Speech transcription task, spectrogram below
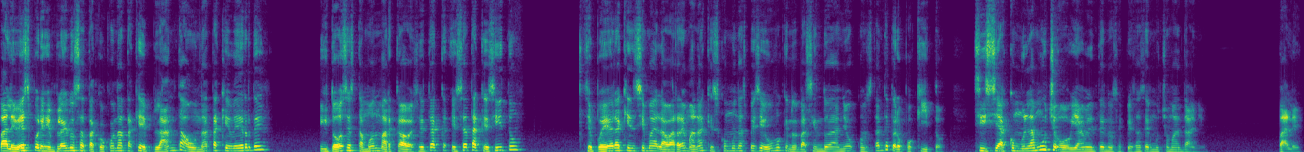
Vale, ¿ves? Por ejemplo, ahí nos atacó con un ataque de planta o un ataque verde. Y todos estamos marcados. Ese, ese ataquecito se puede ver aquí encima de la barra de mana, que es como una especie de bufo que nos va haciendo daño constante, pero poquito. Si se acumula mucho, obviamente nos empieza a hacer mucho más daño. Vale.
